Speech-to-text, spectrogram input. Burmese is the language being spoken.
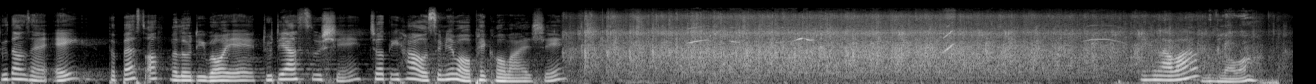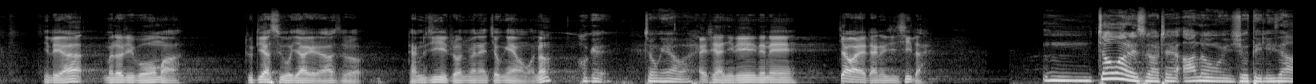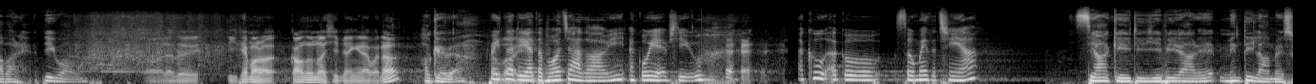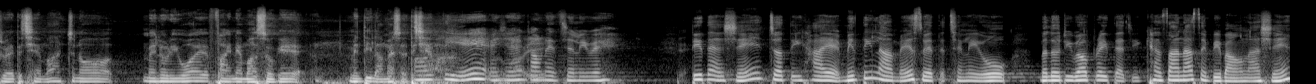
2008 The Best of Melody Ball ရဲ့ဒုတိယဆုရှင်ကျော်တီဟာကိုဆင်မြင့်ပေါ်ဖိတ်ခေါ်ပါရရှင်မင်္ဂလာပါမင်္ဂလာပါညီလေးက melody ဘောမှာဒုတိယဆုကိုရခဲ့တာဆိုတော့ဒိုင်နိုကြီးတွေတော်တော်များများကြုံခဲ့ရမှာပေါ့နော်ဟုတ်ကဲ့ကြုံခဲ့ရပါတယ်အဲ့ထက်ညီလေးနည်းနည်းကြောက်ရတဲ့ဒိုင်နိုကြီးရှိလားอืมကြောက်ရတယ်ဆိုတာတဲ့အားလုံးယူသေးလေးစားရပါတယ်အပြည့်ပါပါဟောဒါဆို ဒီထဲမှာတော့အကောင်းဆုံးတော့ရှင်းပြခဲ့တာပေါ့နော်ဟုတ်ကဲ့ဗျာပြိသက်တွေကသဘောကျသွားပြီအကိုရဲ့အဖြေကိုအခုအကိုစုံမဲ့တခြင်းอ่ะဆရာ KD ရေးပေးထားတဲ့မင်းတိလာမယ်ဆိုတဲ့တခြင်းမှာကျွန်တော် Melody War ရဲ့ final မှာဆိုခဲ့တဲ့မင်းတိလာမယ်ဆိုတဲ့တခြင်းပါတည်ရဲ့အရန်ကောင်းတဲ့ခြင်းလေးပဲတည်တန့်ရှင်ကျော်တီဟာရဲ့မင်းသိလာမယ်ဆိုတဲ့တခြင်းလေးကို Melody Ball ပရိသတ်ကြီးခန်းစားနာဆင်ပေးပါအောင်လားရှင်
